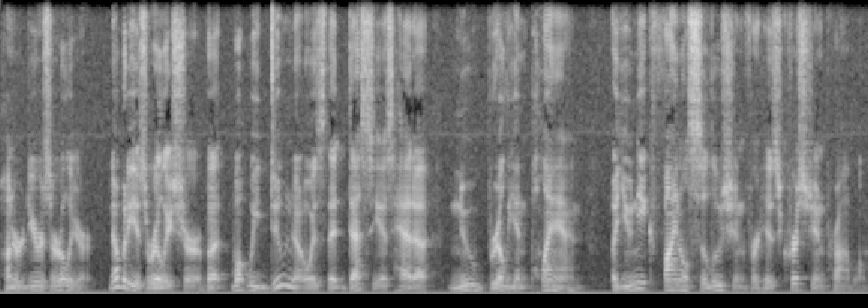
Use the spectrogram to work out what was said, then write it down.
hundred years earlier. Nobody is really sure, but what we do know is that Decius had a new brilliant plan, a unique final solution for his Christian problem.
